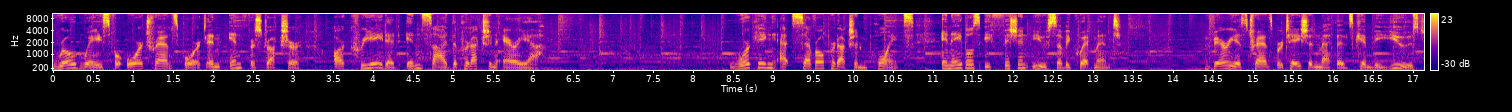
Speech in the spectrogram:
roadways for ore transport and infrastructure are created inside the production area. Working at several production points enables efficient use of equipment. Various transportation methods can be used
